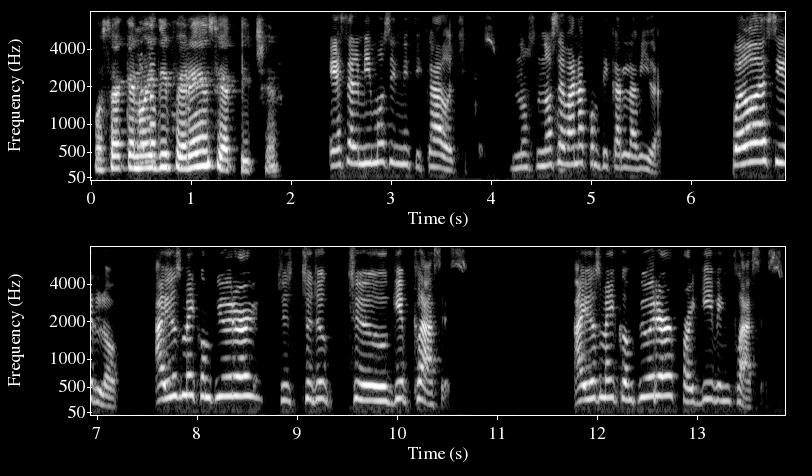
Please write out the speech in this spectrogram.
O sea que no hay diferencia, teacher. Es el mismo significado, chicos. No, no se van a complicar la vida. Puedo decirlo. I use my computer to, to, do, to give classes. I use my computer for giving classes.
